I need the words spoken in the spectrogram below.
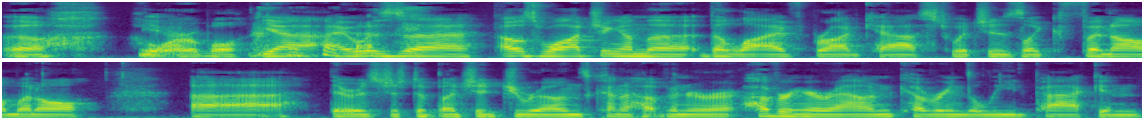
Ugh, horrible. Yeah, yeah I was uh, I was watching on the the live broadcast, which is like phenomenal. Uh, there was just a bunch of drones kind of hovering hovering around, covering the lead pack. And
